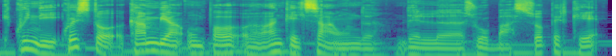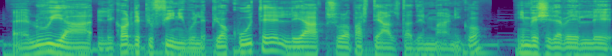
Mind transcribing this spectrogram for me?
E quindi questo cambia un po' eh, anche il sound del suo basso perché eh, lui ha le corde più fini, quelle più acute, le ha sulla parte alta del manico invece di averle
